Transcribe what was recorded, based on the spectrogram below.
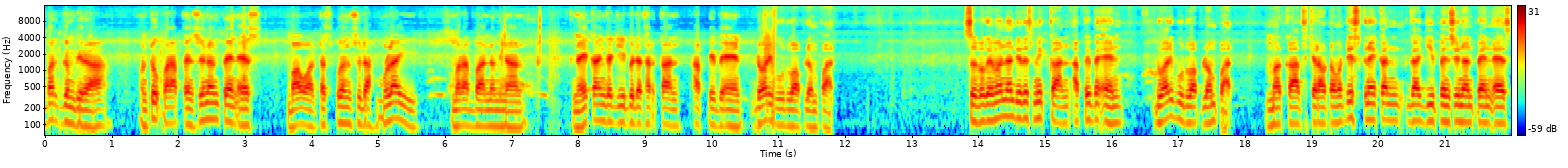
Kabar gembira untuk para pensiunan PNS bahwa Taspen sudah mulai meraba nominal kenaikan gaji berdasarkan APBN 2024. Sebagaimana diresmikan APBN 2024, maka secara otomatis kenaikan gaji pensiunan PNS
